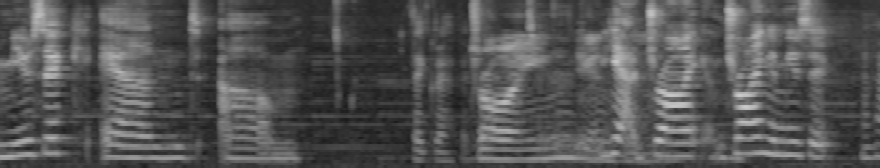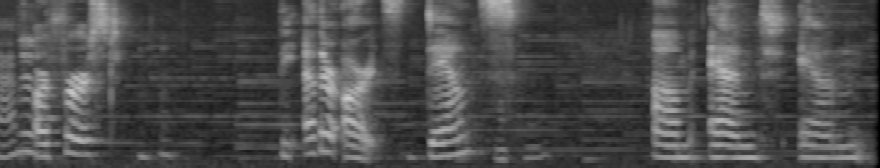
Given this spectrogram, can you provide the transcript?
music and, um, Like graphic. Drawing. And, yeah, drawing, drawing and music Mm-hmm. are 1st The other arts, dance, Mm-hmm. um, and and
